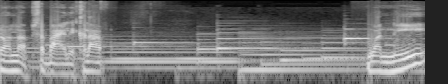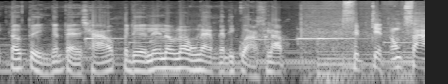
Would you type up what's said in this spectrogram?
นอนหลับสบายเลยครับ วันนี้เราตื่นกันแต่เช้าไปเดินเล่นรอบๆโรงแรมกันดีกว่าครับ 17 องศา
